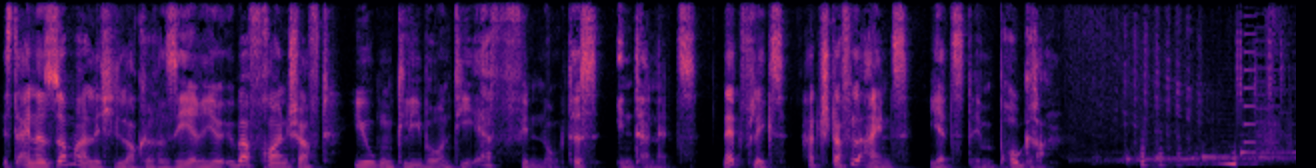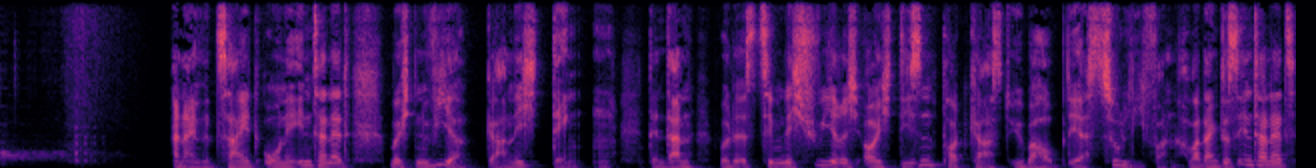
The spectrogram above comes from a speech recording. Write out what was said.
ist eine sommerlich lockere Serie über Freundschaft, Jugendliebe und die Erfindung des Internets. Netflix hat Staffel 1 jetzt im Programm. An eine Zeit ohne Internet möchten wir gar nicht denken, denn dann würde es ziemlich schwierig, euch diesen Podcast überhaupt erst zu liefern. Aber dank des Internets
